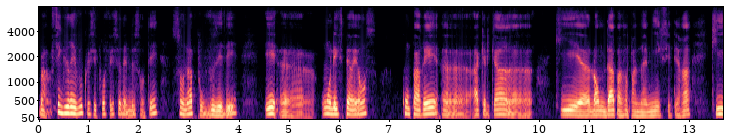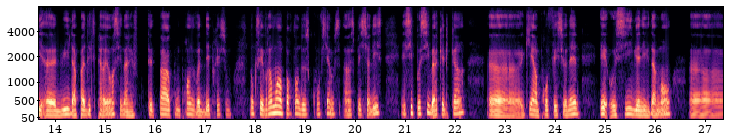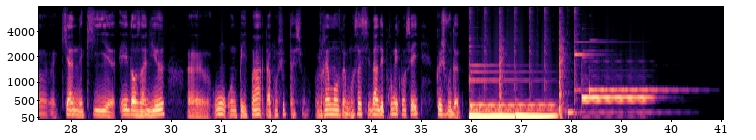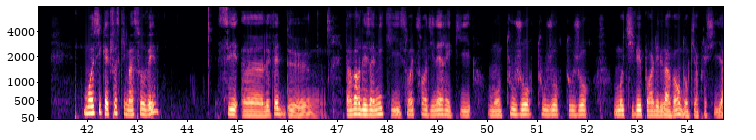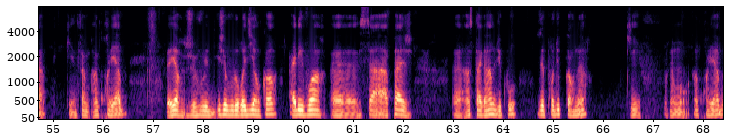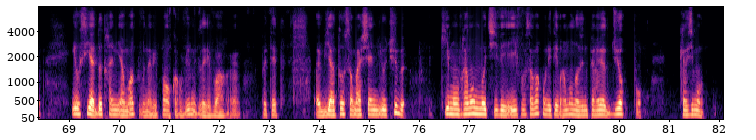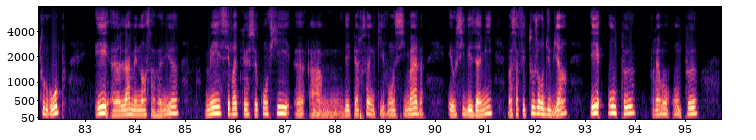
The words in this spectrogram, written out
Ben, figurez-vous que ces professionnels de santé sont là pour vous aider et ont l'expérience comparé euh, à quelqu'un euh, qui est euh, lambda, par exemple un ami, etc., qui, lui, n'a pas d'expérience et n'arrive peut-être pas à comprendre votre dépression. Donc c'est vraiment important de se confier à un spécialiste et si possible à quelqu'un qui est un professionnel et aussi, bien évidemment, qui, qui, est dans un lieu où on ne paye pas la consultation. Vraiment, vraiment. Ça, c'est l'un des premiers conseils que je vous donne. Moi aussi, quelque chose qui m'a sauvé, c'est euh, le fait de d'avoir des amis qui sont extraordinaires et qui m'ont toujours, toujours, toujours motivé pour aller de l'avant. Donc il y a Priscilla, qui est une femme incroyable. D'ailleurs, je vous, le redis encore, allez voir euh, sa page euh, Instagram, du coup, The Product Corner, qui est vraiment incroyable. Et aussi, il y a d'autres amis à moi que vous n'avez pas encore vus, mais que vous allez voir euh, peut-être bientôt sur ma chaîne YouTube, qui m'ont vraiment motivé. Il faut savoir qu'on était vraiment dans une période dure pour quasiment tout le groupe. Et euh, là, maintenant, ça va mieux. Mais c'est vrai que se confier à hum, des personnes qui vont aussi mal et aussi des amis, bah, ça fait toujours du bien. Et on peut, vraiment, on peut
